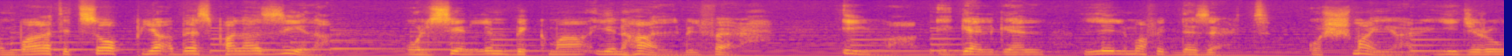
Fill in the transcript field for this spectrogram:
U mbagħad iz-zopp jaqbeż bħal għażżiela u lsien l-imbikkma jinħall bil-ferħ. Iva, igelgel l-ilma fid-deżert u x-xmajjar jiġru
